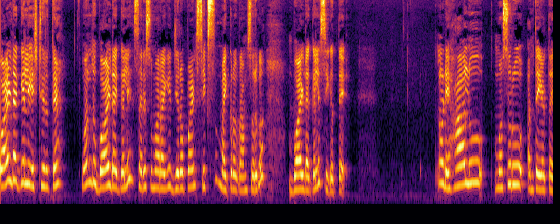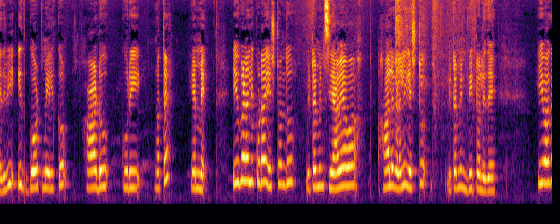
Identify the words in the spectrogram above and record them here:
ಬಾಯ್ಲ್ಡ್ ಎಗ್ಗಲ್ಲಿ ಎಷ್ಟಿರುತ್ತೆ? ಒಂದು ಬಾಯ್ಲ್ಡ್ ಎಗ್ಗಲ್ಲಿ ಸರಿಸುಮಾರಾಗಿ ಜೀರೋ ಪಾಯಿಂಟ್ ಸಿಕ್ಸ್ ಮೈಕ್ರೋಗ್ರಾಮ್ಸ್ವರೆಗೂ ಬಾಯ್ಲ್ಡ್ ಎಗ್ಗಲ್ಲಿ ಸಿಗುತ್ತೆ. ನೋಡಿ, ಹಾಲು, ಮೊಸರು ಅಂತ ಹೇಳ್ತಾ ಇದ್ವಿ. ಇದು ಗೋಟ್ ಮಿಲ್ಕು ಹಾಡು, ಕುರಿ ಮತ್ತು ಎಮ್ಮೆ. ಇವುಗಳಲ್ಲಿ ಕೂಡ ಎಷ್ಟೊಂದು ವಿಟಮಿನ್ಸ್ ಯಾವ್ಯಾವ ಹಾಲುಗಳಲ್ಲಿ ಎಷ್ಟು ವಿಟಮಿನ್ ಬಿ ಟ್ವೆಲ್ ಇದೆ ಇವಾಗ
